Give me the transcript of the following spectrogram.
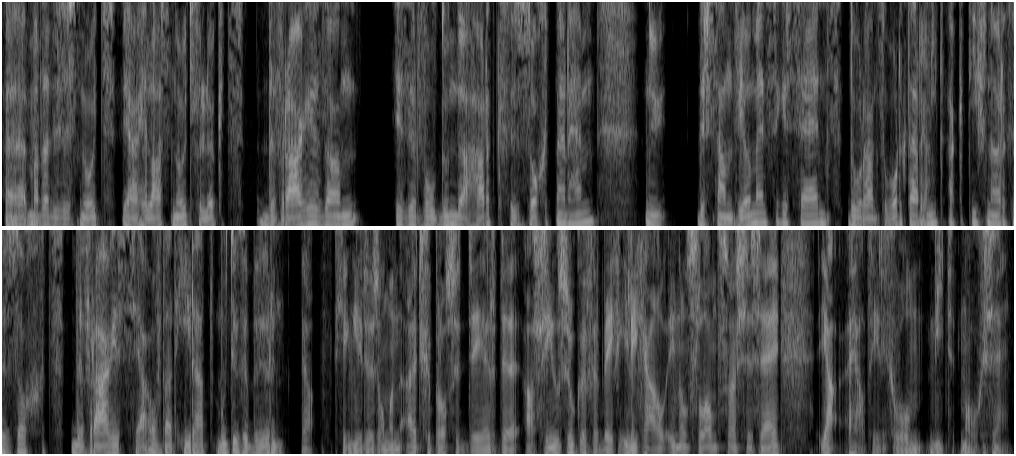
Uh, Maar dat is dus nooit, ja, helaas nooit gelukt. De vraag is dan, is er voldoende hard gezocht naar hem? Nu, er staan veel mensen geseind, doorgaans wordt daar niet actief naar gezocht. De vraag is ja, of dat hier had moeten gebeuren. Ja, het ging hier dus om een uitgeprocedeerde asielzoeker, verbleef illegaal in ons land, zoals je zei. Ja, hij had hier gewoon niet mogen zijn.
